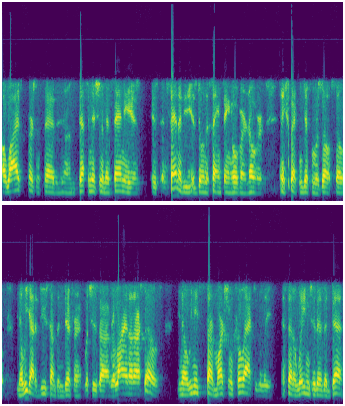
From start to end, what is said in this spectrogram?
A wise person said, you know, the definition of insanity is, is insanity is doing the same thing over and over and expecting different results. So, you know, we got to do something different, which is uh, relying on ourselves you know, we need to start marching proactively instead of waiting until there's a death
